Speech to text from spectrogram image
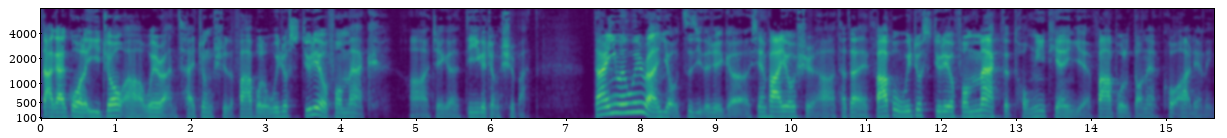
大概过了一周啊，微软才正式的发布了 Visual Studio for Mac 啊，这个第一个正式版。当然，因为微软有自己的这个先发优势啊，它在发布 Visual Studio for Mac 的同一天也发布了 .NET Core 2.0。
